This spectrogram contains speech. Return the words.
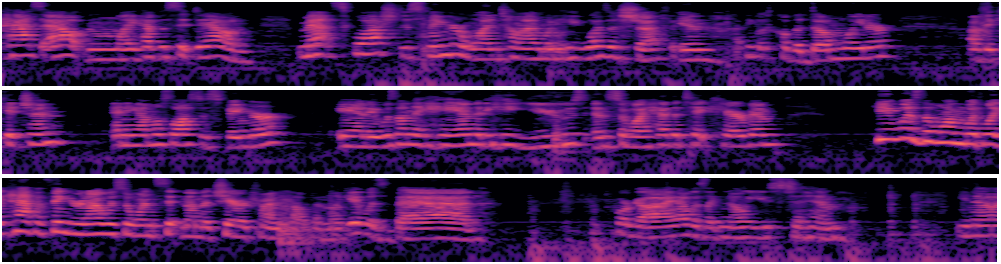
pass out and like have to sit down. Matt squashed his finger one time when he was a chef in, I think it was called the dumb waiter of the kitchen, and he almost lost his finger, and it was on the hand that he used, and so I had to take care of him. He was the one with like half a finger, and I was the one sitting on the chair trying to help him. Like, it was bad. Poor guy. I was like no use to him. You know,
